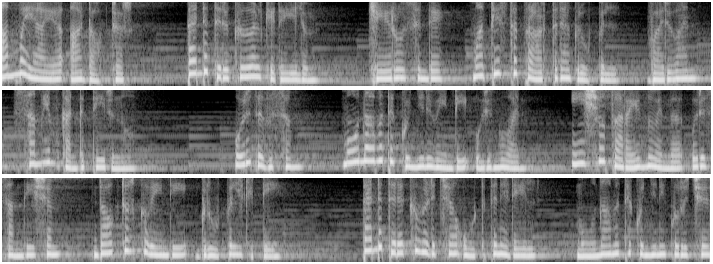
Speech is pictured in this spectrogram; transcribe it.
അമ്മയായ ആ ഡോക്ടർ തന്റെ തിരക്കുകൾക്കിടയിലും ഖേറോസിന്റെ മധ്യസ്ഥ പ്രാർത്ഥനാ ഗ്രൂപ്പിൽ വരുവാൻ സമയം കണ്ടെത്തിയിരുന്നു. ഒരു ദിവസം മൂന്നാമത്തെ കുഞ്ഞിനു വേണ്ടി ഒരുങ്ങുവാൻ ഈശോ പറയുന്നുവെന്ന് ഒരു സന്ദേശം ഡോക്ടർക്കു വേണ്ടി ഗ്രൂപ്പിൽ കിട്ടി. തന്റെ തിരക്ക് പിടിച്ച ഓട്ടത്തിനിടയിൽ മൂന്നാമത്തെ കുഞ്ഞിനെക്കുറിച്ച്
